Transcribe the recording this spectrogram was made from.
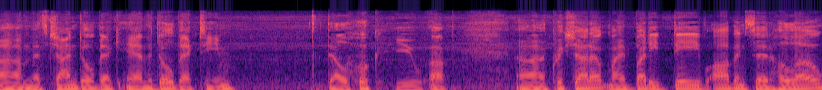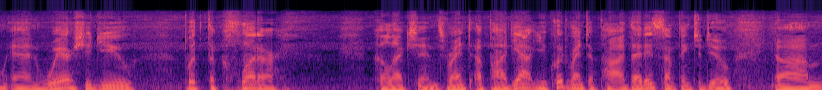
Um, That's John Dolbeck and the Dolbeck team. They'll hook you up. Uh, quick shout out. My buddy Dave Aubin said hello. And where should you put the clutter collections? Rent a pod. Yeah, you could rent a pod. That is something to do. Um,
